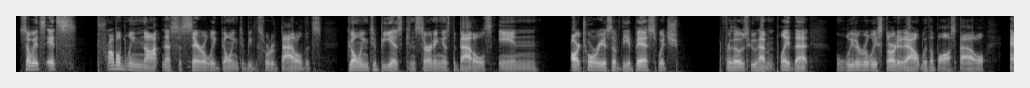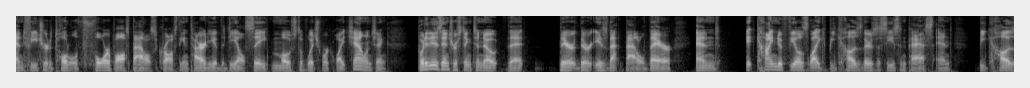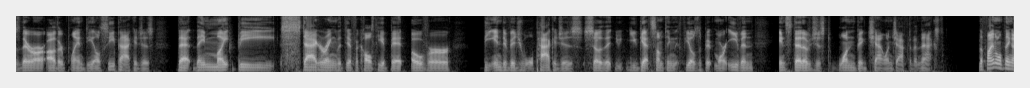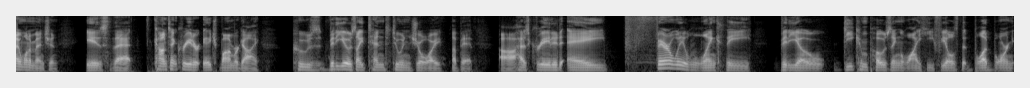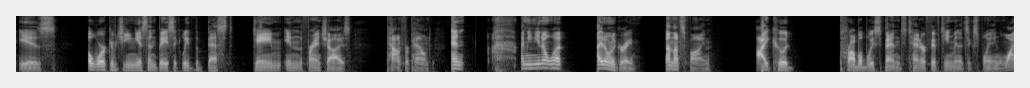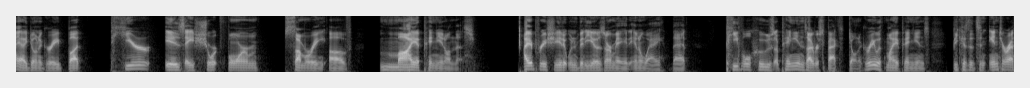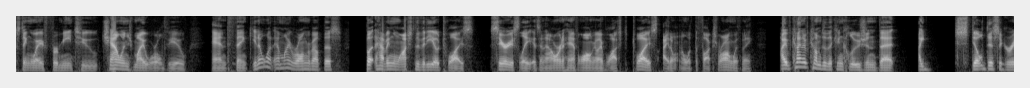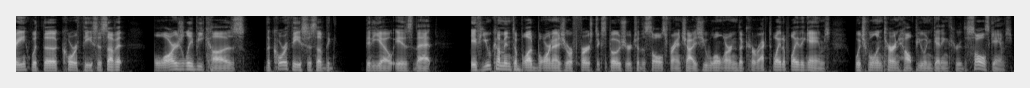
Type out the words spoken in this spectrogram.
So it's it's probably not necessarily going to be the sort of battle that's going to be as concerning as the battles in Artorias of the Abyss, which, for those who haven't played that, literally started out with a boss battle and featured a total of four boss battles across the entirety of the DLC, most of which were quite challenging. But it is interesting to note that there there is that battle there, and it kind of feels like because there's a season pass and because there are other planned DLC packages, that they might be staggering the difficulty a bit over the individual packages so that you, you get something that feels a bit more even instead of just one big challenge after the next. The final thing I want to mention is that content creator hbomberguy, whose videos I tend to enjoy a bit, uh, has created a fairly lengthy video decomposing why he feels that Bloodborne is a work of genius and basically the best game in the franchise, pound for pound. And I mean, you know what? I don't agree. And that's fine. I could probably spend 10 or 15 minutes explaining why I don't agree, but here is a short form summary of my opinion on this. I appreciate it when videos are made in a way that people whose opinions I respect don't agree with my opinions because it's an interesting way for me to challenge my worldview and think, you know what, am I wrong about this? But having watched the video twice, seriously, it's an hour and a half long and I've watched it twice, I don't know what the fuck's wrong with me. I've kind of come to the conclusion that I still disagree with the core thesis of it, largely because the core thesis of the video is that if you come into Bloodborne as your first exposure to the Souls franchise, you will learn the correct way to play the games, which will in turn help you in getting through the Souls games.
